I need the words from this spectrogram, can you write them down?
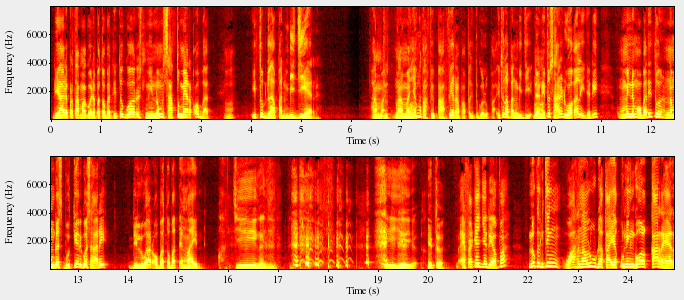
Di hari pertama gue dapat obat itu gua harus minum satu merek obat. Hah? Itu 8 biji her. Nama, namanya banget ya. pavipavir apa apa itu gue lupa. Itu 8 biji dan itu sehari dua kali. Jadi minum obat itu 16 butir gue sehari di luar obat-obat yang lain. Anjing, anjing. iya, iya. Itu. Efeknya jadi apa? Lu kencing warna lu udah kayak kuning golkar her.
